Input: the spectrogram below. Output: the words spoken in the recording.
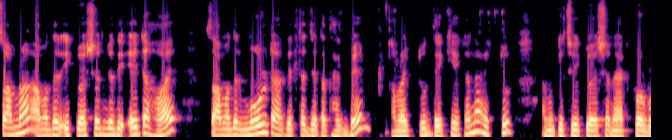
সো আমরা আমাদের ইকুয়েশন যদি এটা হয় সো আমাদের মূল টার্গেটটা যেটা থাকবে, আমরা একটু দেখি এখানে একটু আমি কিছু ইকুয়েশন অ্যাড করব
